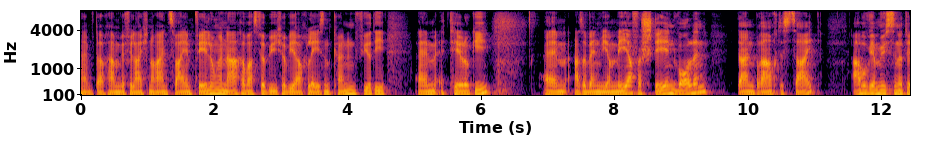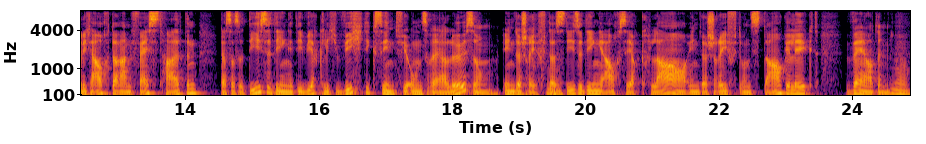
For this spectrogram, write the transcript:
Ähm, da haben wir vielleicht noch ein, zwei Empfehlungen nachher, was für Bücher wir auch lesen können für die ähm, Theologie. Ähm, also wenn wir mehr verstehen wollen, dann braucht es Zeit. Aber wir müssen natürlich auch daran festhalten, dass also diese Dinge, die wirklich wichtig sind für unsere Erlösung in der Schrift, mhm. dass diese Dinge auch sehr klar in der Schrift uns dargelegt werden. Ja.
